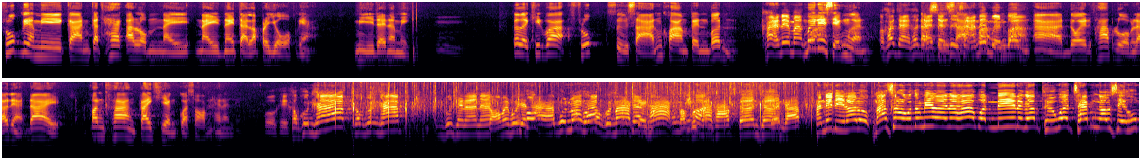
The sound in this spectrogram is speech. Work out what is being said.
ฟลุกเนี่ยมีการกระแทกอารมณ์ในในในแต่ละประโยคเนี่ยมีไดนามิก ก็เลยคิดว่าฟลุกสื่อสารความเป็นเบิ้ลขายได้มากกว่าไม่ได้เสียงเหมือน เข้าใจเข้าใจแต่สื่อสารได้เหมือนกว่าควป็บิ้ลอ่า โดยภาพรวมแล้วเนี่ยได้ค่อนข้างใกล้เคียงกว่า 2 แค่นั้นเองโอเค ขอบคุณครับ ขอบคุณครับ ผู้ชนะนะสองเป็นผู้ชนะครับ ขอบคุณมากครับ ขอบคุณมากชิญเก่งมากรัขอบคุณมากครับ เชิญเชิเชิญญครับทันได้ดีแล้วลูก มาสรุปกันตรงนี้เลยนะฮะ วันนี้นะครับ ถือว่าแชมป์เงาเสียงของ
